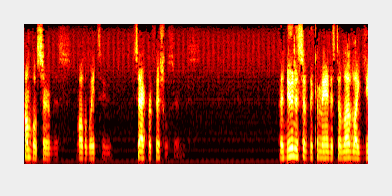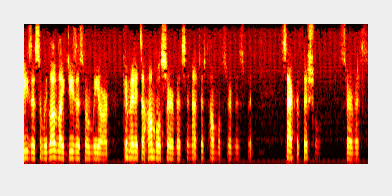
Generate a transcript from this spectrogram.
humble service all the way to sacrificial service. The newness of the command is to love like Jesus, and we love like Jesus when we are committed to humble service, and not just humble service, but sacrificial service.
